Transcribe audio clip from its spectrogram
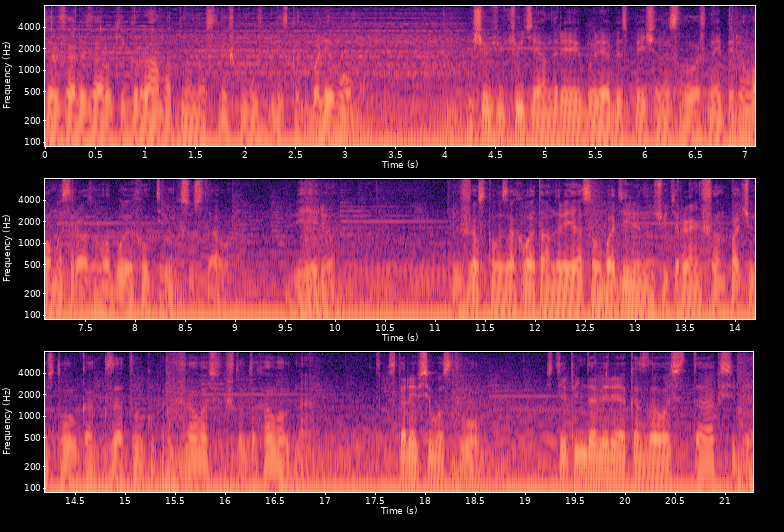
Держали за руки грамотно, но слишком уж близко к болевому. Еще чуть-чуть, и Андрею были обеспечены сложные переломы сразу в обоих локтевых суставах. «Верю», из жесткого захвата Андрея освободили, но чуть раньше он почувствовал, как к затылку прижалось что-то холодное. Скорее всего, ствол. Степень доверия оказалась так себе.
